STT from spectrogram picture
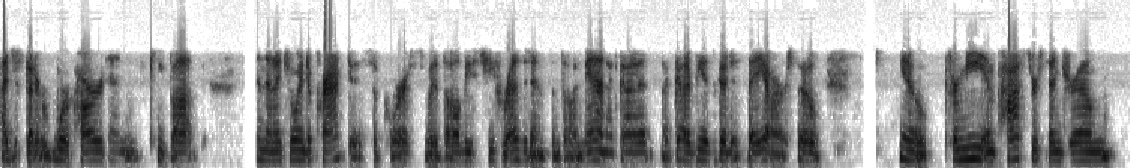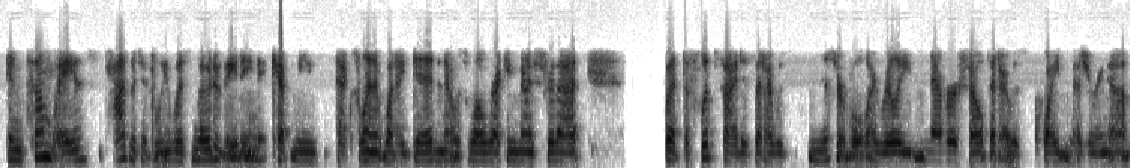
I just better work hard and keep up. And then I joined a practice, of course, with all these chief residents and thought, man, I've got to, I've got to be as good as they are. So, you know, for me, imposter syndrome in some ways positively was motivating. It kept me excellent at what I did and I was well recognized for that. But the flip side is that I was miserable. I really never felt that I was quite measuring up.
